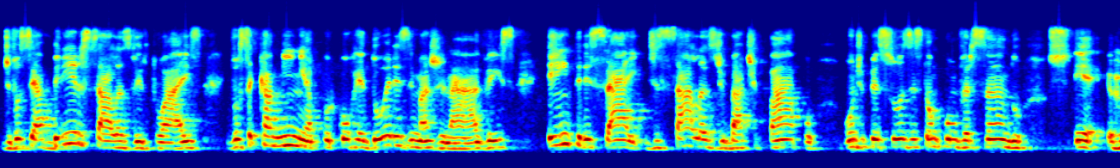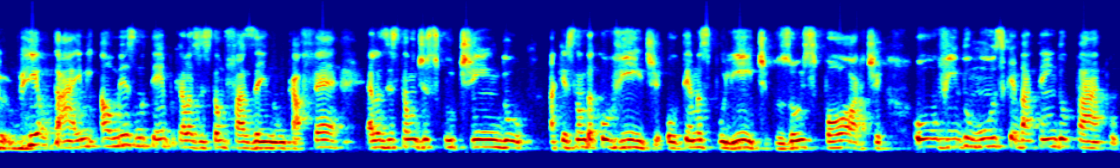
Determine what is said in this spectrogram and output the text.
de você abrir salas virtuais, você caminha por corredores imagináveis, entra e sai de salas de bate-papo onde pessoas estão conversando é, real time, ao mesmo tempo que elas estão fazendo um café, elas estão discutindo a questão da Covid, ou temas políticos, ou esporte, ou ouvindo música e batendo papo.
